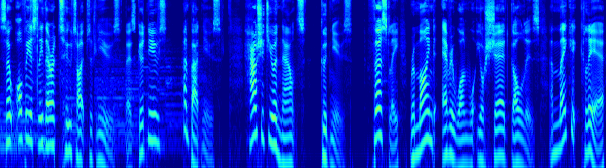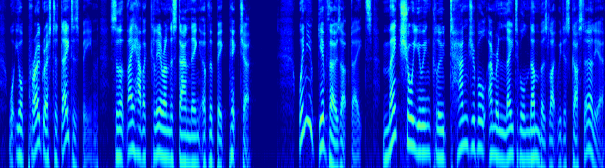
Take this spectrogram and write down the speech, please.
So, obviously, there are two types of news there's good news and bad news. How should you announce good news? Firstly, remind everyone what your shared goal is and make it clear what your progress to date has been so that they have a clear understanding of the big picture. When you give those updates, make sure you include tangible and relatable numbers like we discussed earlier.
